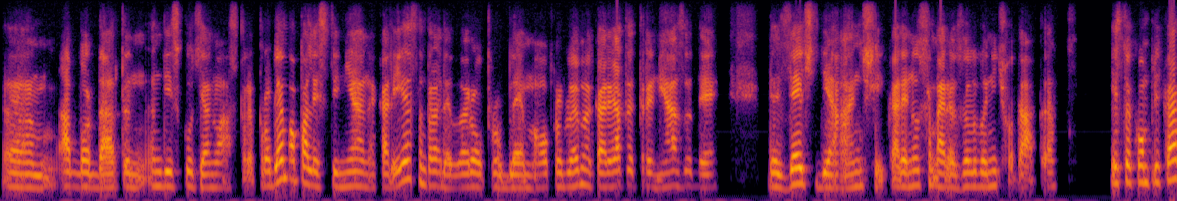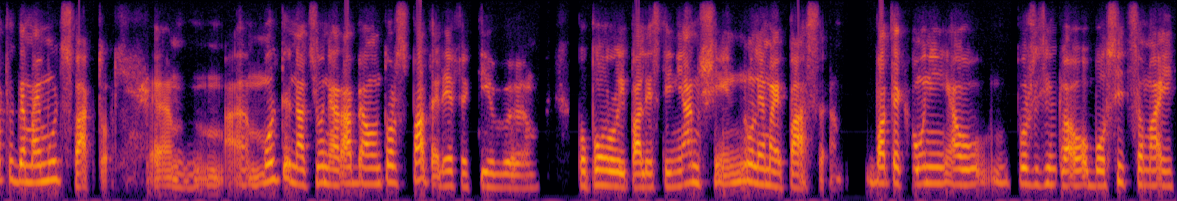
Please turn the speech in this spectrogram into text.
Um, abordat în, în discuția noastră. Problema palestiniană, care este într-adevăr o problemă, o problemă care iată trenează de, de zeci de ani și care nu se mai rezolvă niciodată, este complicată de mai mulți factori. Um, multe națiuni arabe au întors spatele efectiv um, poporului palestinian și nu le mai pasă. Poate că unii au pur și simplu au obosit să mai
